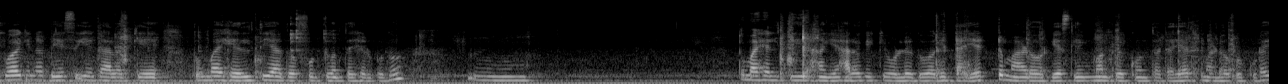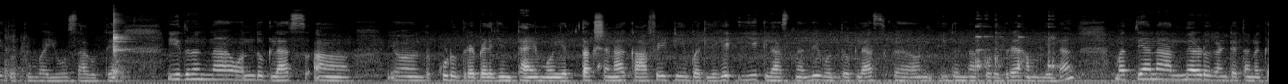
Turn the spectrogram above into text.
ಇವಾಗಿನ ಬೇಸಿಗೆಗಾಲಕ್ಕೆ ತುಂಬ ಹೆಲ್ತಿಯಾದ ಫುಡ್ಡು ಅಂತ ಹೇಳ್ಬೋದು. ತುಂಬ ಹೆಲ್ತಿ ಹಾಗೆ ಆರೋಗ್ಯಕ್ಕೆ ಒಳ್ಳೆಯದು ಹಾಗೆ ಡಯಟ್ ಮಾಡೋರಿಗೆ ಸ್ಲಿಮ್ ಆಗಬೇಕು ಅಂತ ಡಯಟ್ ಮಾಡೋರು ಕೂಡ ಇದು ತುಂಬ ಯೂಸ್ ಆಗುತ್ತೆ. ಇದನ್ನು ಒಂದು ಗ್ಲಾಸ್ ಕುಡಿದ್ರೆ ಬೆಳಗಿನ ಟೈಮು ಎದ್ದ ತಕ್ಷಣ ಕಾಫಿ ಟೀ ಬದಲಿಗೆ ಈ ಗ್ಲಾಸ್ನಲ್ಲಿ ಒಂದು ಗ್ಲಾಸ್ ಇದನ್ನು ಕುಡಿದ್ರೆ ಅಂಬ್ಲಿನ ಮಧ್ಯಾಹ್ನ ಹನ್ನೆರಡು ಗಂಟೆ ತನಕ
